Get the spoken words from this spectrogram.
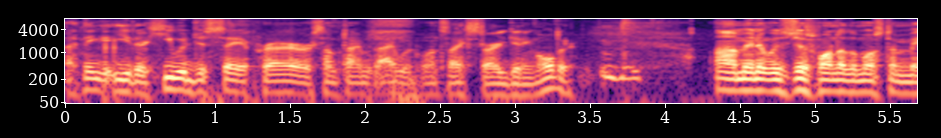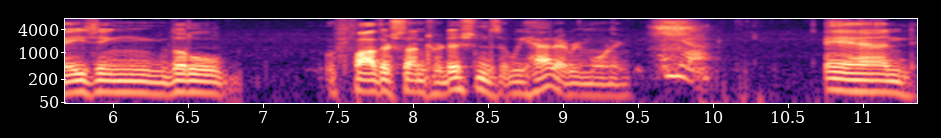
I think either he would just say a prayer, or sometimes I would once I started getting older. Um, and it was just one of the most amazing little father son traditions that we had every morning Yeah. and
